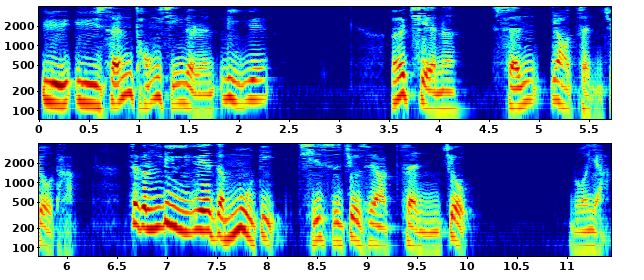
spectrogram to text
与与神同行的人立约，而且呢，神要拯救他，这个立约的目的其实就是要拯救挪亚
